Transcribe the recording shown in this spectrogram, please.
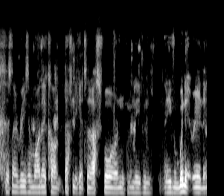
there's no reason why they can't definitely get to the last four and, and even even win it. Really,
